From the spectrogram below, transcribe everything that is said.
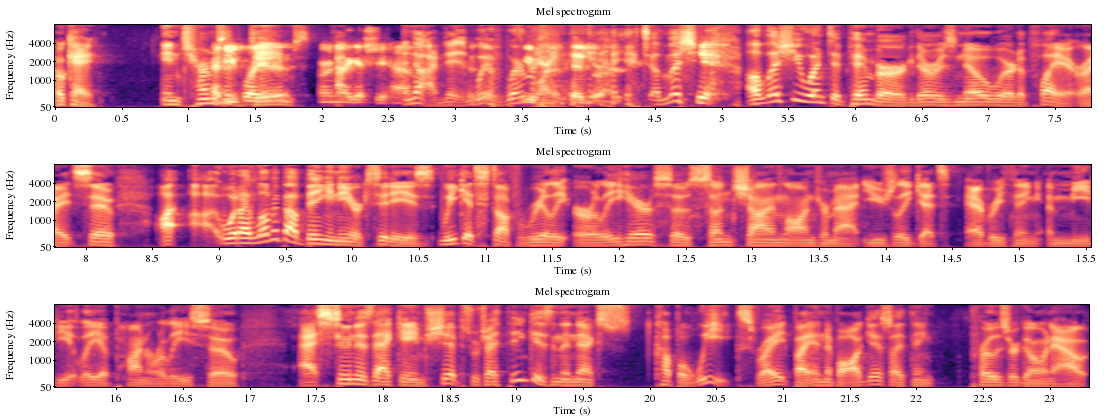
Okay. In terms Have you of played games, it? Or no, I guess you have. No, I. Where, where, you weren't at Pittsburgh. Unless you, Yeah. unless you went to Pinburgh, there was nowhere to play it, right? So, I, I, what I love about being in New York City is we get stuff really early here. So, Sunshine Laundromat usually gets everything immediately upon release. So, as soon as that game ships, which I think is in the next couple weeks, right? By end of August, I think pros are going out.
